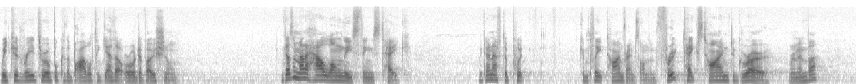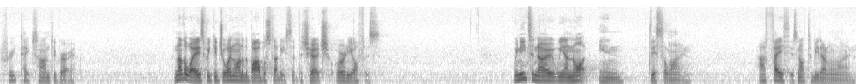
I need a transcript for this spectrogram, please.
We could read through a book of the Bible together or a devotional. It doesn't matter how long these things take. We don't have to put complete time frames on them. Fruit takes time to grow, remember? Fruit takes time to grow. Another way is we could join one of the Bible studies that the church already offers. We need to know we are not in this alone. Our faith is not to be done alone.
